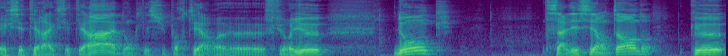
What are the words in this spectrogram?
etc., etc. Donc les supporters furieux. Donc ça laissait entendre que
